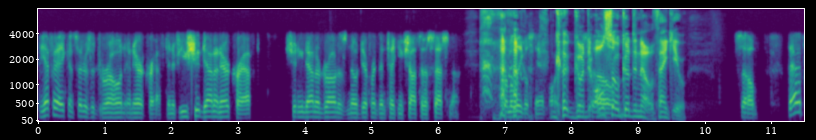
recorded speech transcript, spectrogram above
the FAA considers a drone an aircraft, and if you shoot down an aircraft, shooting down a drone is no different than taking shots at a Cessna from a legal standpoint. Good, good. So- also good to know. Thank you. So that's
